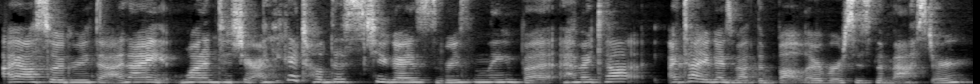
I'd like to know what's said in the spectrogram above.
I also agree with that. And I wanted to share, I think I told this to you guys recently, but have I taught, I taught you guys about the butler versus the master.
